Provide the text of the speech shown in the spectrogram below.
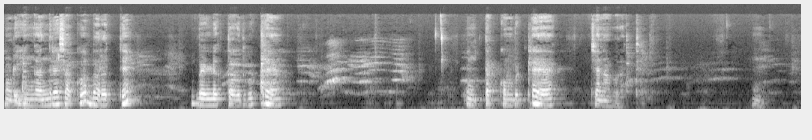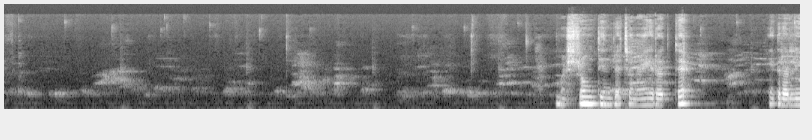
ನೋಡಿ, ಹಿಂಗಂದರೆ ಸಾಕು, ಬರುತ್ತೆ. ಬೆಳ್ಳಗೆ ತೆಗೆದುಬಿಟ್ರೆ, ಹಿಂಗೆ ತಕ್ಕೊಂಬಿಟ್ರೆ ಚೆನ್ನಾಗಿ ಬರುತ್ತೆ. ಮಶ್ರೂಮ್ ತಿಂದರೆ ಚೆನ್ನಾಗಿರುತ್ತೆ. ಇದರಲ್ಲಿ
